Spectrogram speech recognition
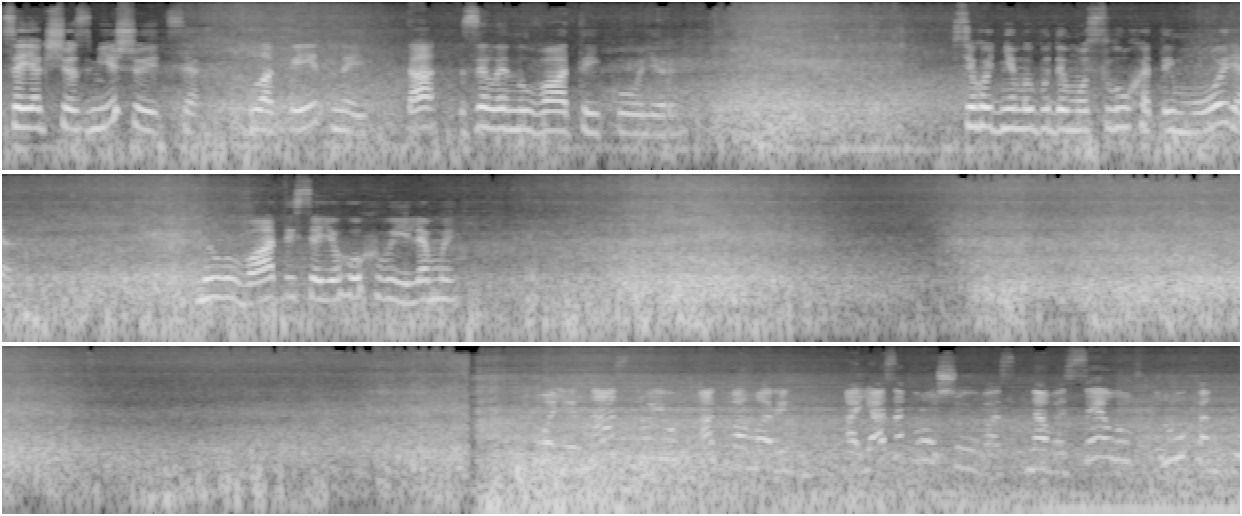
Це якщо змішується блакитний та зеленуватий колір. Сьогодні ми будемо слухати моря, милуватися його хвилями. Колір настрою аквамарин. А я запрошую вас на веселу руханку.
